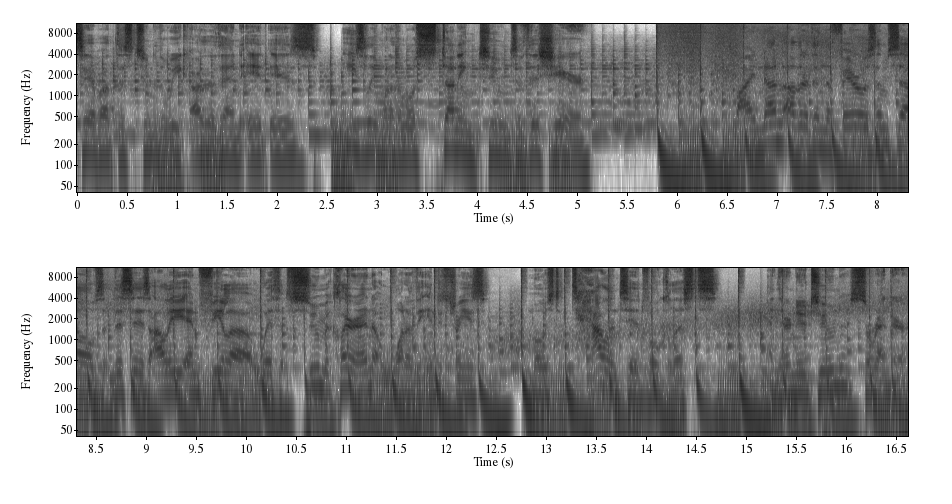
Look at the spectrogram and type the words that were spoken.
say about this tune of the week other than it is easily one of the most stunning tunes of this year? By none other than the Pharaohs themselves, this is Aly and Fila with Sue McLaren, one of the industry's most talented vocalists, and their new tune, Surrender,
